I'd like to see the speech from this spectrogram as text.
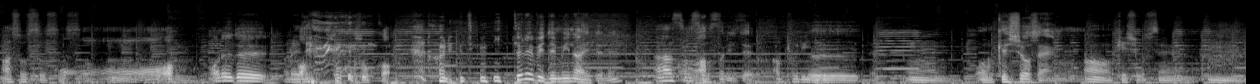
あそうそうそうそう、おー。うん。あれであれで。あそうかそうか。あれでテレビで見ないでねあそうそうそうアプリで。アプリで、えー。うん。決勝戦。ああ決勝戦。うん。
